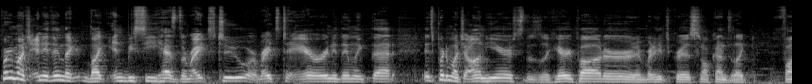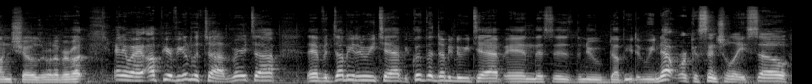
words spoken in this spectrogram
pretty much anything that like NBC has the rights to or rights to air or anything like that. It's pretty much on here. So there's like Harry Potter and Everybody Hates Chris and all kinds of like fun shows or whatever. But anyway, up here, if you go to the top, very top, they have a WWE tab. You click the WWE tab, and this is the new WWE Network essentially. So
